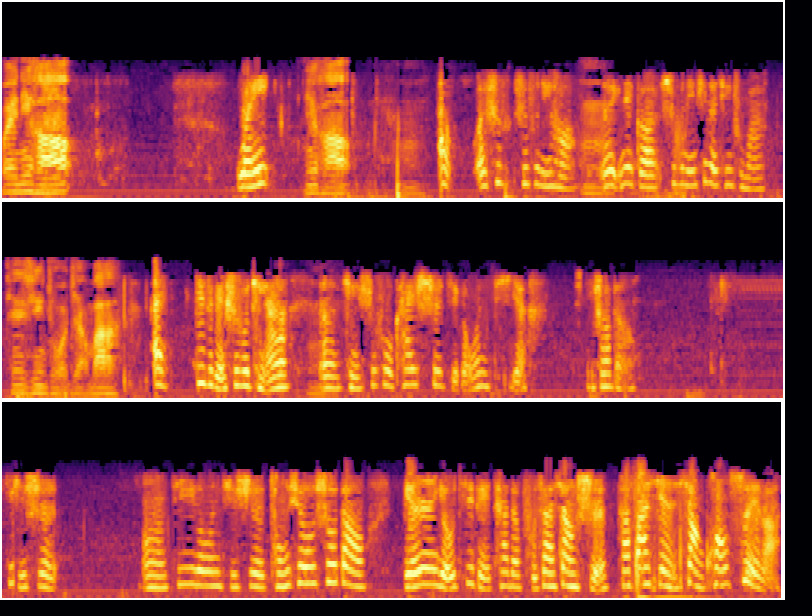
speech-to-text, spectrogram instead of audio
喂，你好，喂，你好，嗯，哎，呃，师傅，师傅您好，嗯那那个师傅您听得清楚吗？听得清楚，讲吧。哎，弟子给师傅请安，嗯嗯、请师傅开示几个问题，你稍等。第一题是，嗯，第一个问题是，同修收到别人邮寄给他的菩萨像时，他发现相框碎了，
